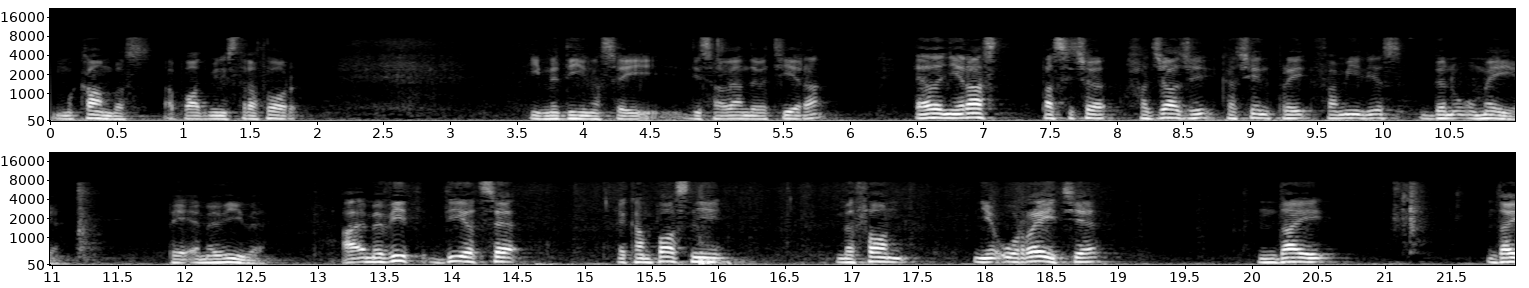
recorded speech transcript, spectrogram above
mëkëmbës apo administrator i Medinës e i disa vendeve tjera, edhe një rast pasi që Haxhaxhi ka qenë prej familjes Benu Umeje, prej Emevive. A Emevit dihet se e kanë pas një, me thënë, një urrejtje ndaj, ndaj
